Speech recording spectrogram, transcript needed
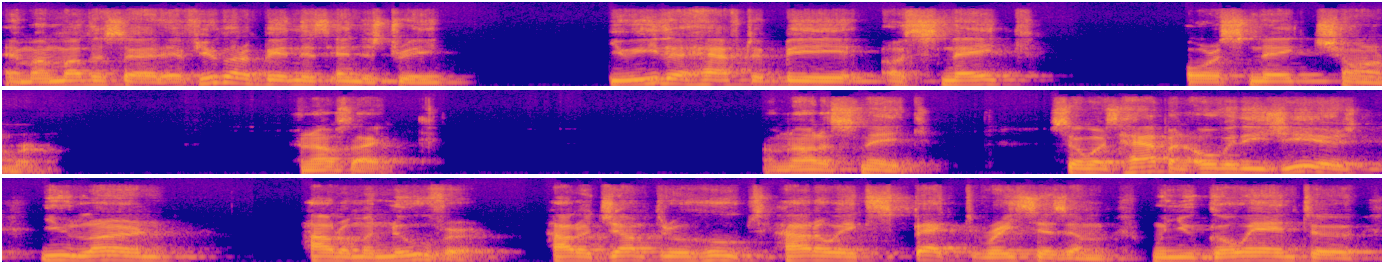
and my mother said, if you're going to be in this industry, you either have to be a snake or a snake charmer. And I was like, I'm not a snake. So what's happened over these years, you learn how to maneuver how to jump through hoops, how to expect racism when you go in to,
